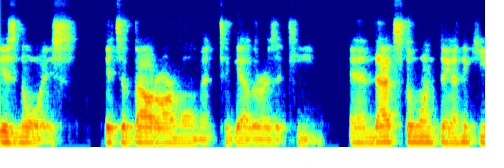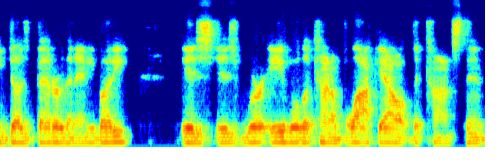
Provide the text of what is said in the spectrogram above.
is noise. It's about our moment together as a team." And that's the one thing I think he does better than anybody is is we're able to kind of block out the constant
